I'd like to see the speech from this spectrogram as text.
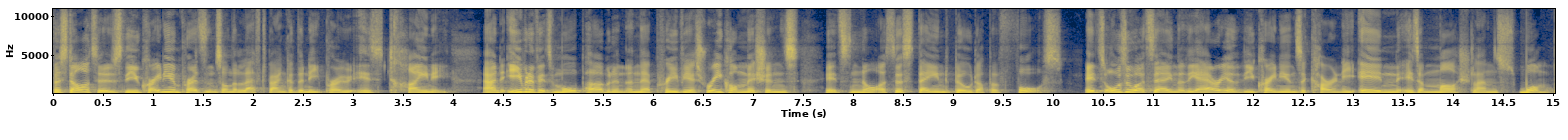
For starters, the Ukrainian presence on the left bank of the Dnipro is tiny, and even if it's more permanent than their previous recon missions, it's not a sustained buildup of force. It's also worth saying that the area that the Ukrainians are currently in is a marshland swamp,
